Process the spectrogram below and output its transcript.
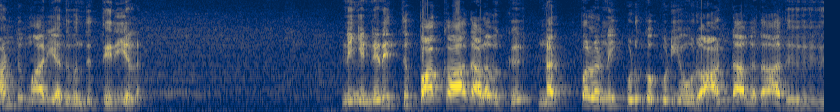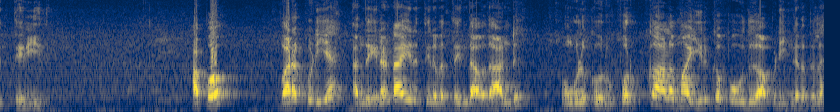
ஆண்டு மாதிரி அது வந்து தெரியலை. நீங்கள் நினைத்து பார்க்காத அளவுக்கு நற்பலனை கொடுக்கக்கூடிய ஒரு ஆண்டாக தான் அது தெரியுது. அப்போது வரக்கூடிய அந்த இரண்டாயிரத்தி இருபத்தைந்தாவது ஆண்டு உங்களுக்கு ஒரு பொற்காலமாக இருக்க போகுது அப்படிங்கிறதுல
